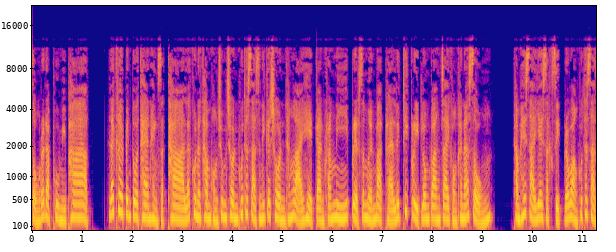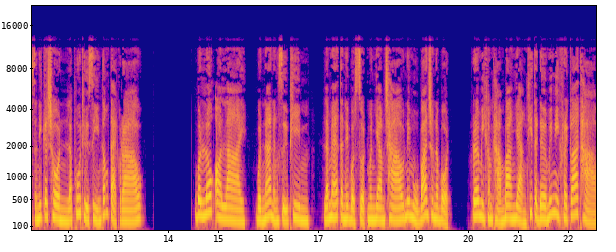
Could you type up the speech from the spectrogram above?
สงฆ์ระดับภูมิภาค และเคยเป็นตัวแทนแห่งศรัทธาและคุณธรรมของชุมชนพุทธศาสนิกชนทั้งหลายเหตุการณ์ครั้งนี้เปรียบเสมือนบาดแผลลึกที่กรีดลงกลางใจของคณะสงฆ์ ทำให้สายใยศักดิ์สิทธิ์ระหว่างพุทธศาสนิกชน และผู้ถือศีลต้องแตกร้าว บนโลกออนไลน์ บนหน้าหนังสือพิมพ์ และแม้แต่ในบทสวดมนต์ยามเช้าในหมู่บ้านชนบท เริ่มมีคำถามบางอย่างที่แต่เดิมไม่มีใครกล้าถาม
